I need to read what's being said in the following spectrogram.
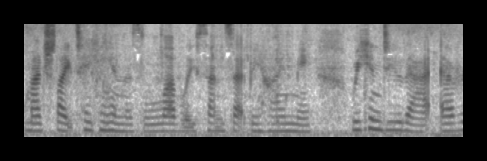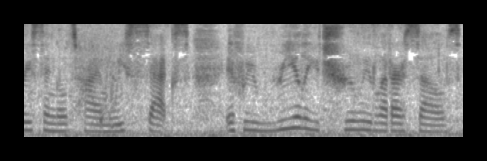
Much like taking in this lovely sunset behind me. We can do that every single time we sex if we really truly let ourselves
